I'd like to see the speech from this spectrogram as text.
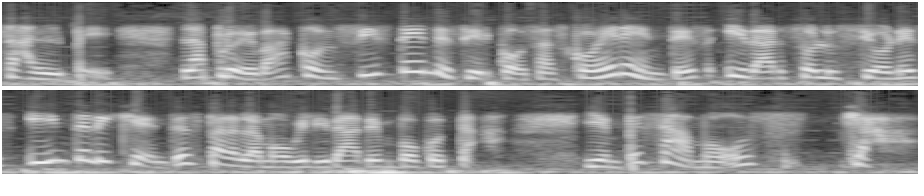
salve. La prueba consiste en decir cosas coherentes y dar soluciones inteligentes para la movilidad en Bogotá. Y empezamos ya.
